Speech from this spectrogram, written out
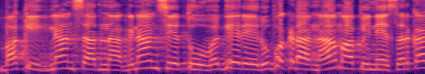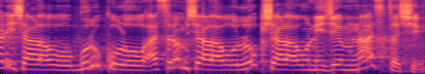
બાકી જ્ઞાન સાધના, જ્ઞાન સેતુ વગેરે રૂપકડા નામ આપીને સરકારી શાળાઓ, ગુરુકુળો આશ્રમ શાળાઓ લોકશાળાઓની જેમ નાશ થશે.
